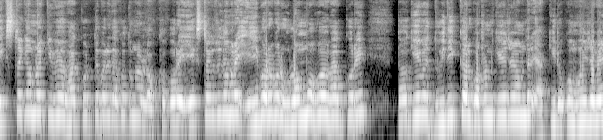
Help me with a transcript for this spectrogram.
এক্সটাকে আমরা কীভাবে ভাগ করতে পারি? দেখো, তোমরা লক্ষ্য করো এক্সটাকে যদি আমরা এই বরাবর উলম্বভাবে ভাগ করি তাও কী হবে? দুই দিককার গঠন কী হয়ে যাবে? আমাদের একই রকম হয়ে যাবে।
